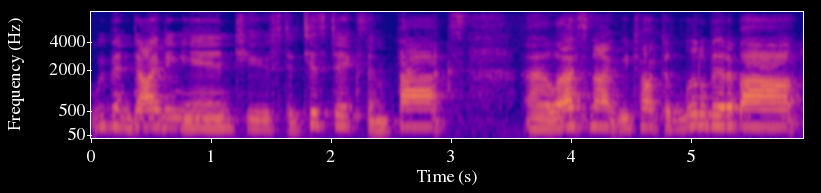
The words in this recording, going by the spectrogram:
we've been diving into statistics and facts. Uh, last night we talked a little bit about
